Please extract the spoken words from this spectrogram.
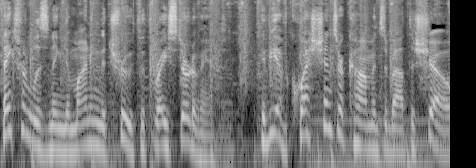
Thanks for listening to Mining the Truth with Ray Sturdivant. If you have questions or comments about the show,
